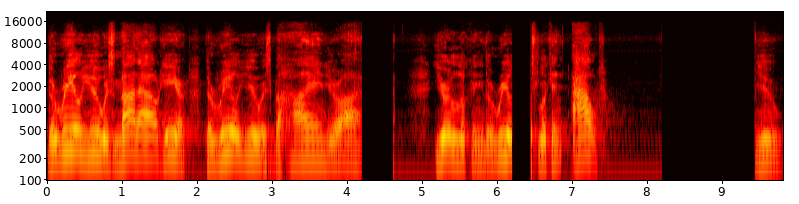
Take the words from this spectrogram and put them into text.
The real you is not out here. The real you is behind your eyes. You're looking, the real is looking out. You.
